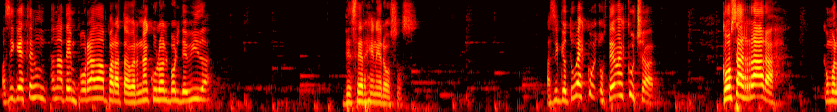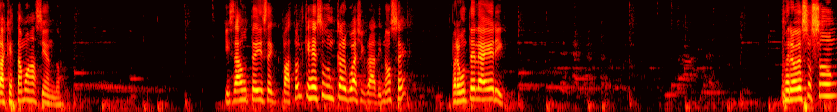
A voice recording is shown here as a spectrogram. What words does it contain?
Así que esta es una temporada para Tabernáculo Árbol de Vida de ser generosos. Así que usted va a escuchar cosas raras como las que estamos haciendo. Quizás usted dice, pastor, ¿qué es eso de un car wash gratis? No sé. Pregúntele a Eric. Pero esos son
